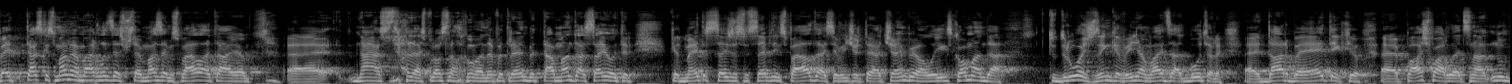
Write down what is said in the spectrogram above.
Bet tas, kas man vienmēr liekas, šiem maziem spēlētājiem, eh, neesmu strādājis profesionāli komandā, ne pat treniņā, bet tā man tā sajūta ir, kad 1,67 spēlētājs, ja viņš ir tajā Champions League komandā, Tu droši zini, ka viņam vajadzētu būt ar eh, darba ētiku, eh, pašpārliecinātību, nu,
